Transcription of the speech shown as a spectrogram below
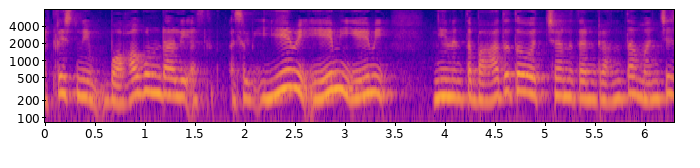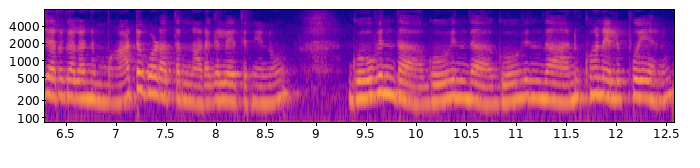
అట్లీస్ట్ నేను బాగుండాలి. అసలు అసలు ఏమి ఏమి ఏమి? నేను ఇంత బాధతో వచ్చాను తండ్రి. అంతా మంచి జరగాలనే మాట కూడా అతన్ని అడగలేదు నేను. గోవింద గోవింద గోవింద అనుకొని వెళ్ళిపోయాను.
